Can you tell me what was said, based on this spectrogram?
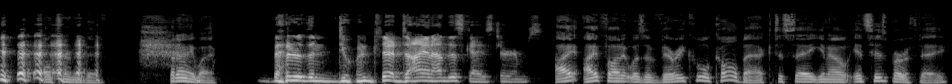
alternative. but anyway, better than doing dying on this guy's terms. I, I thought it was a very cool callback to say, you know, it's his birthday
